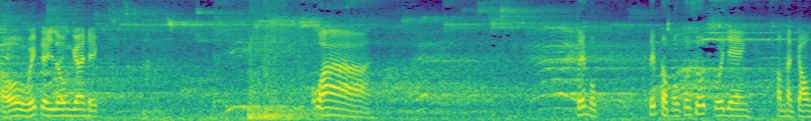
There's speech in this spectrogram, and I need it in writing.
Ồ, quyết đi luôn ghê thiệt. Wow. Tiếp một Tiếp tục một cú sút của Giang. Không thành công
